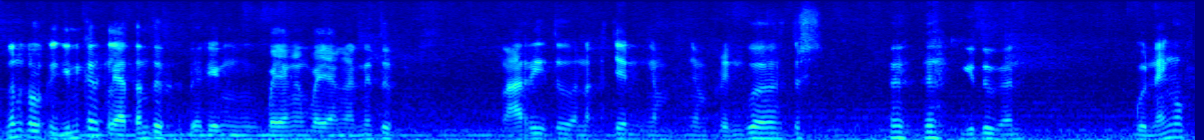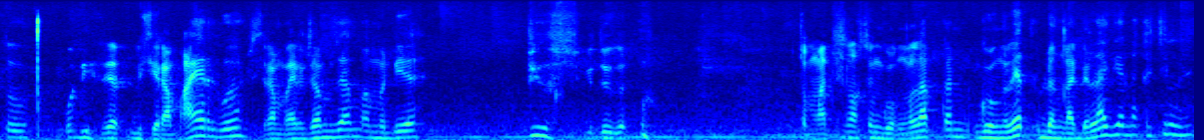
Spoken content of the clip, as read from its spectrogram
kan kalau kayak gini kan kelihatan tuh dari yang bayangan-bayangannya tuh lari tuh anak kecil nyam- nyamperin gue terus eh eh gitu kan. Gue nengok tuh oh disiram, disiram air gue disiram air zam-zam sama dia. Bius gitu kan. Uh, otomatis langsung gue ngelap kan gue ngeliat udah nggak ada lagi anak kecilnya.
